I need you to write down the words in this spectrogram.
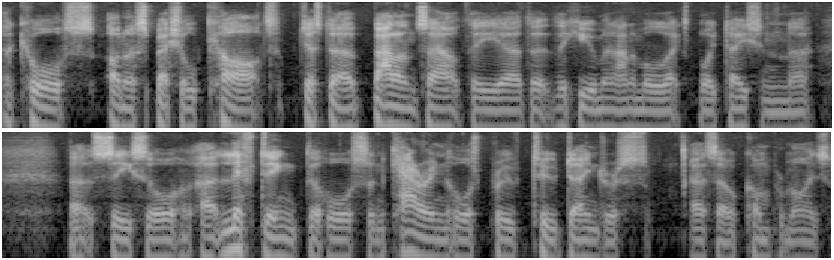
a course on a special cart just to balance out the uh, the, the, human animal exploitation uh, uh, seesaw. Uh, lifting the horse and carrying the horse proved too dangerous, uh, so a compromise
